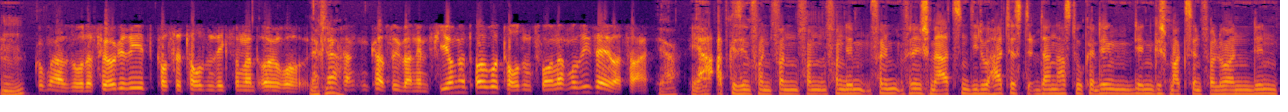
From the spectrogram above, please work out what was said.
Mhm. Guck mal, so das Hörgerät kostet 1600 Euro. Na klar. Die Krankenkasse übernimmt 400 Euro, 1200 muss ich selber zahlen. Ja, ja, abgesehen von, von, von, von, dem, von, dem, von den Schmerzen, die du hattest, dann hast du den, den Geschmackssinn verloren. Den,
